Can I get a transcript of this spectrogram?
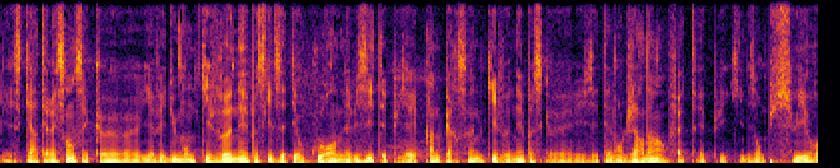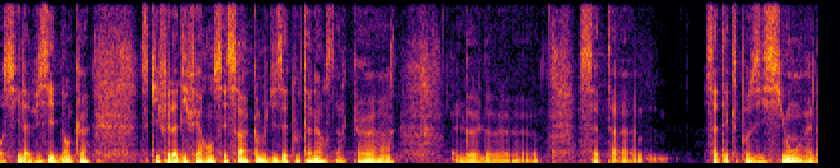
Et ce qui est intéressant, c'est qu'il euh, y avait du monde qui venait parce qu'ils étaient au courant de la visite, et puis il y avait plein de personnes qui venaient parce qu'ils étaient dans le jardin, en fait, et puis qu'ils ont pu suivre aussi la visite. Donc, euh, ce qui fait la différence, c'est ça, comme je disais tout à l'heure, c'est-à-dire que le, le, cette, cette exposition, elle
